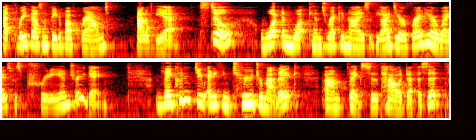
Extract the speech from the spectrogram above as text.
at 3,000 feet above ground out of the air. Still, Watt and Watkins recognized that the idea of radio waves was pretty intriguing. They couldn't do anything too dramatic, um, thanks to the power deficit,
